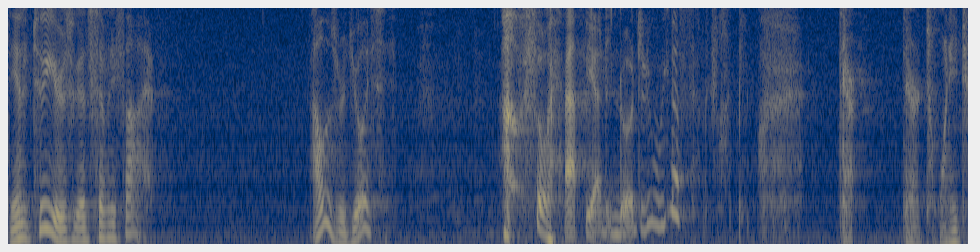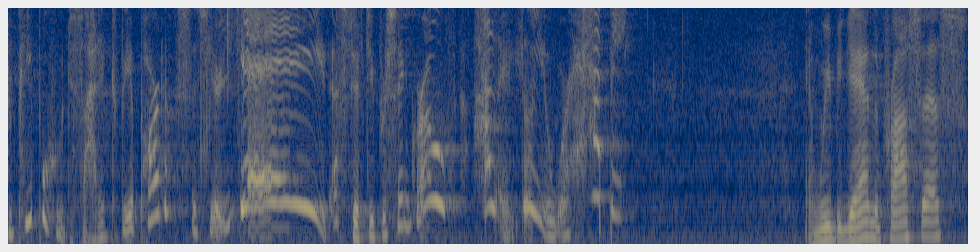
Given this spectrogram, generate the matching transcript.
the end of two years, we had 75. I was rejoicing. I was so happy I didn't know what to do. We got 75 people. There, there are 22 people who decided to be a part of us this year. Yay! That's 50% growth. Hallelujah. We're happy. And we began the process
